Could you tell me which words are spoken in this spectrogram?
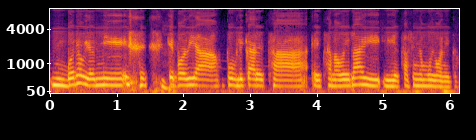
mm, bueno vio en mí que podía publicar esta esta novela y, y está siendo muy bonito.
